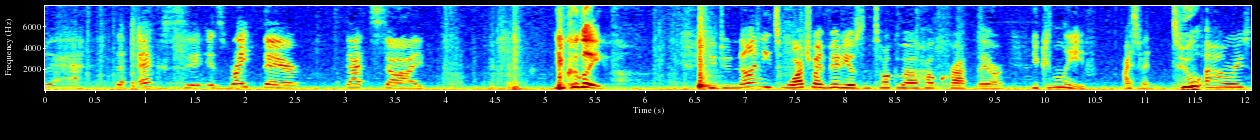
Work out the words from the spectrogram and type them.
the, the exit is right there, that side. You could leave. You do not need to watch my videos and talk about how crap they are. You can leave. I spend two hours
